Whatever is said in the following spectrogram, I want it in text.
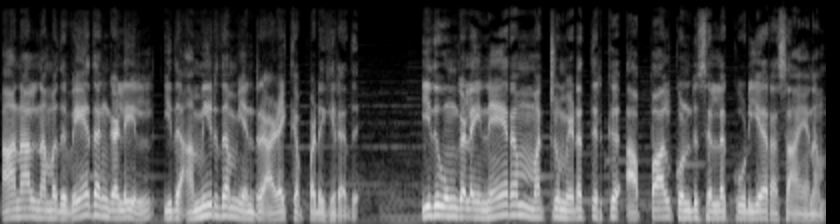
ஆனால் நமது வேதங்களில் இது அமிர்தம் என்று அழைக்கப்படுகிறது. இது உங்களை நேரம் மற்றும் இடத்திற்கு அப்பால் கொண்டு செல்லக்கூடிய ரசாயனம்.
